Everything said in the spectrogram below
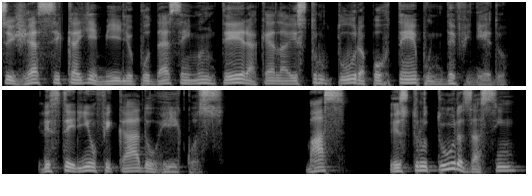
Se Jéssica e Emílio pudessem manter aquela estrutura por tempo indefinido, eles teriam ficado ricos. Mas estruturas assim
